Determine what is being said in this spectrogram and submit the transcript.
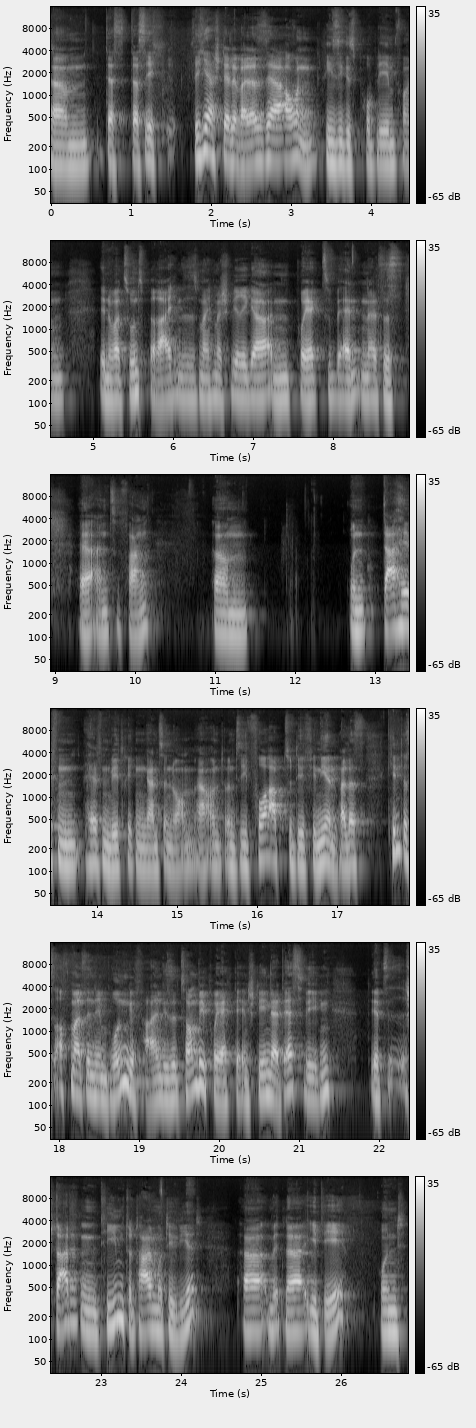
ähm, dass, dass ich sicherstelle, weil das ist ja auch ein riesiges Problem von Innovationsbereichen. Es ist manchmal schwieriger, ein Projekt zu beenden, als es äh, anzufangen. Ähm, und da helfen, helfen Metriken ganz enorm. Ja, und, und sie vorab zu definieren, weil das Kind ist oftmals in den Brunnen gefallen. Diese Zombie-Projekte entstehen ja deswegen. Jetzt startet ein Team total motiviert äh, mit einer Idee und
